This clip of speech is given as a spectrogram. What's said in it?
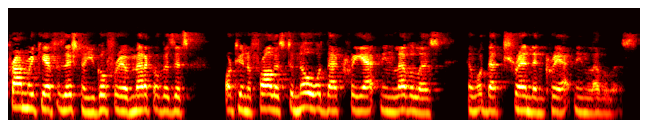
primary care physician or you go for your medical visits or to your nephrologist to know what that creatinine level is and what that trend in creatinine level is.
